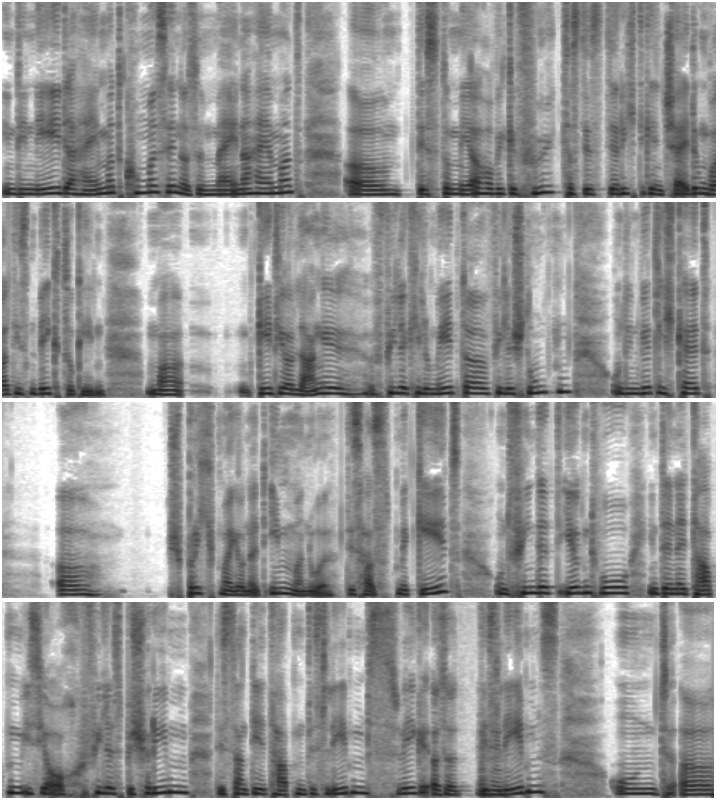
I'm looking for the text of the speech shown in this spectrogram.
in die Nähe der Heimat gekommen sind, also in meiner Heimat, äh, desto mehr habe ich gefühlt, dass das die richtige Entscheidung war, diesen Weg zu gehen. Man geht ja lange, viele Kilometer, viele Stunden und in Wirklichkeit äh, spricht man ja nicht immer nur. Das heißt, man geht und findet irgendwo in den Etappen ist ja auch vieles beschrieben. Das sind die Etappen des Lebensweges, also des mhm. Lebens. Und äh,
